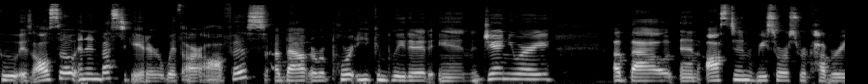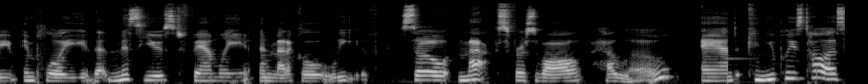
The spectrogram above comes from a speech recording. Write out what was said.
who is also an investigator with our office, about a report he completed in January about an Austin Resource Recovery employee that misused family and medical leave. So, Max, first of all, hello. And can you please tell us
